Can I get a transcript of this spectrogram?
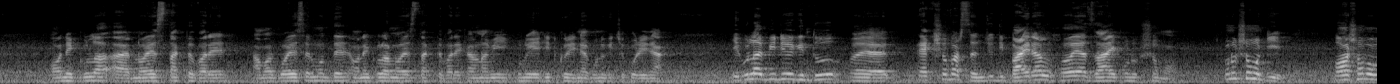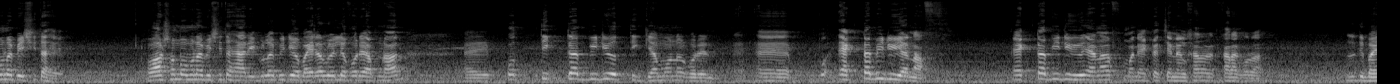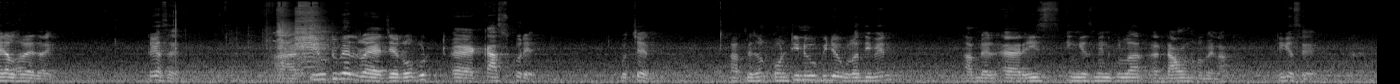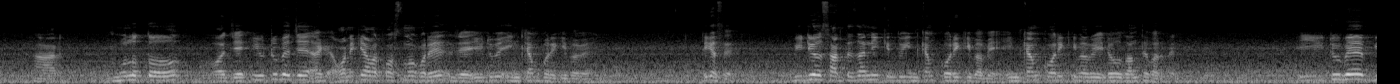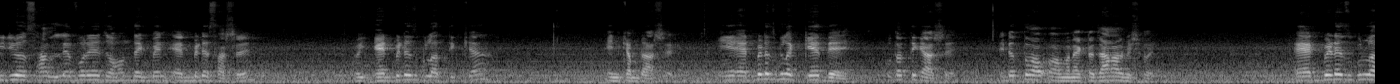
অনেকগুলা নয়েজ থাকতে পারে, আমার ভয়েসের মধ্যে অনেকগুলো নয়েজ থাকতে পারে, কারণ আমি কোনো এডিট করি না, কোনো কিছু করি না। এগুলা ভিডিও কিন্তু একশো পার্সেন্ট যদি ভাইরাল হয়ে যায় কোনো সময়। কোনো সময় কি? হওয়ার সম্ভাবনা বেশি থাকে। হওয়ার সম্ভাবনা বেশি থাকে আর এগুলো ভিডিও ভাইরাল হইলে পরে আপনার প্রত্যেকটা ভিডিওর থেকে মনে করেন একটা ভিডিও এনাফ একটা ভিডিও এনাফ মানে একটা চ্যানেল খাড়া করা, যদি ভাইরাল হয়ে যায়, ঠিক আছে? আর ইউটিউবের যে রোবট কাজ করে, বুঝছেন? আপনি যখন কন্টিনিউ ভিডিওগুলো দিবেন, আপনার রিচ এঙ্গেজমেন্টগুলো ডাউন হবে না, ঠিক আছে? আর মূলত যে ইউটিউবে যে অনেকে আবার প্রশ্ন করে যে ইউটিউবে ইনকাম করে কীভাবে? ঠিক আছে? ভিডিও ছাড়তে জানি, কিন্তু ইনকাম করে কীভাবে? ইনকাম করে কীভাবে এটাও জানতে পারবেন। ইউটিউবে ভিডিও ছাড়লে পরে যখন দেখবেন অ্যাডভার্টাইজ আসে, ওই অ্যাডভার্টাইজগুলোর থেকে ইনকামটা আসে। এই অ্যাডভার্টাইজগুলো কে দেয়? কোথার থেকে আসে? এটা তো মানে একটা জানার বিষয়। অ্যাডভার্টাইজগুলো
